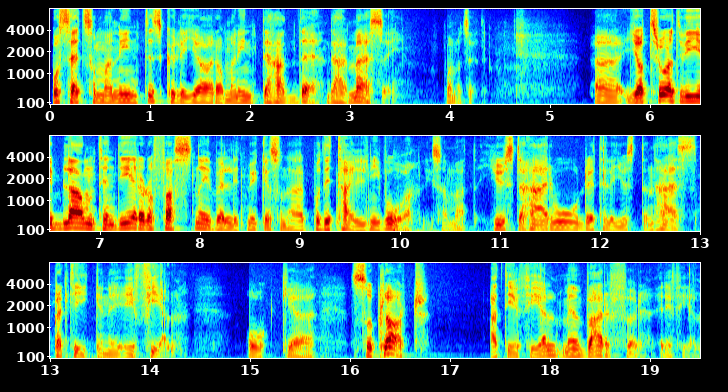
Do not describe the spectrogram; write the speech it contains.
på sätt som man inte skulle göra om man inte hade det här med sig. på något sätt. Eh, jag tror att vi ibland tenderar att fastna i väldigt mycket sådana här på detaljnivå. Liksom att just det här ordet eller just den här praktiken är, är fel. Och eh, såklart att det är fel, men varför är det fel?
